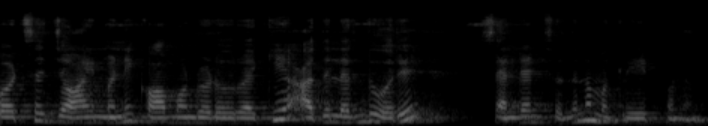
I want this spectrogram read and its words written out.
வேர்ட்ஸை ஜாயின் பண்ணி காம்பவுண்ட் வேர்டு உருவாக்கி அதுலேருந்து ஒரு சென்டென்ஸ் வந்து நம்ம க்ரியேட் பண்ணணும்.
